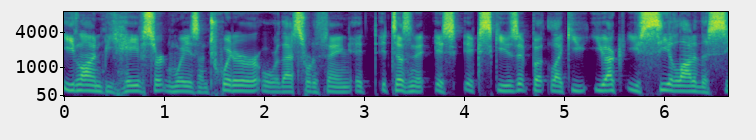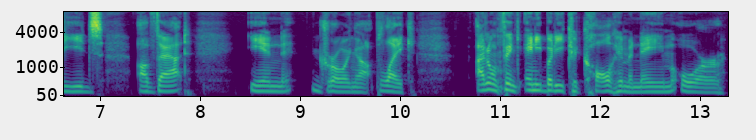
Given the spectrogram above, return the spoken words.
Elon behave certain ways on Twitter or that sort of thing, it it doesn't excuse it, but like you you you see a lot of the seeds of that in growing up. Like I don't think anybody could call him a name or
